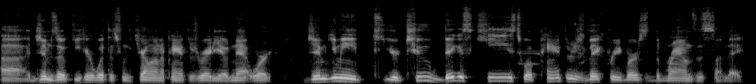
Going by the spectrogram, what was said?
Uh, Jim Szoke here with us from the Carolina Panthers Radio Network. Jim, give me your two biggest keys to a Panthers victory versus the Browns this Sunday.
